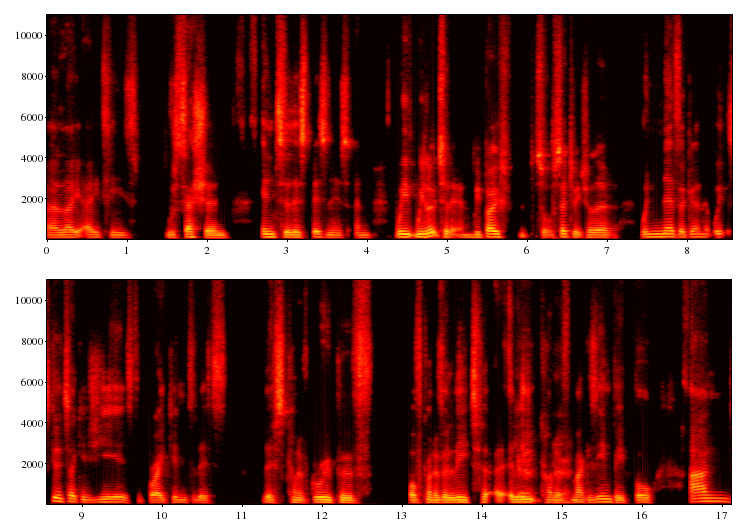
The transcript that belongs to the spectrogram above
uh, late eighties recession, into this business and we we looked at it and we both sort of said to each other we're never going to it's going to take us years to break into this this kind of group of of kind of elite uh, elite kind yeah. of magazine people and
